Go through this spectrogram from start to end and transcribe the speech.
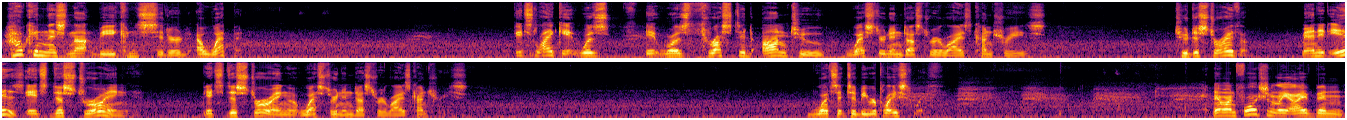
how can this not be considered a weapon? It's like it was it was thrusted onto western industrialized countries to destroy them. And it is. It's destroying it's destroying Western industrialized countries. What's it to be replaced with? Now, unfortunately, I've been...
